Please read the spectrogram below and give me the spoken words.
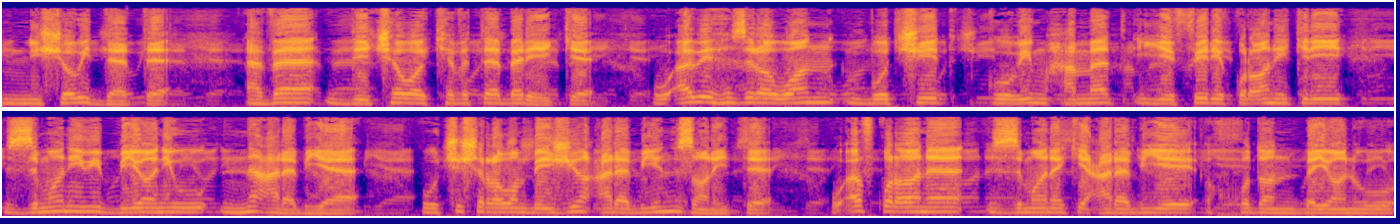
نشاوی داد اوه دی چوا کفتا بریک و اوی هزراوان بوتشید کووی محمد فیری قرآن کری زمانی وی بیانی و نه و چش روان بیجی عربی نزانید و اف قرآن زمانك عربی خودان بیان و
